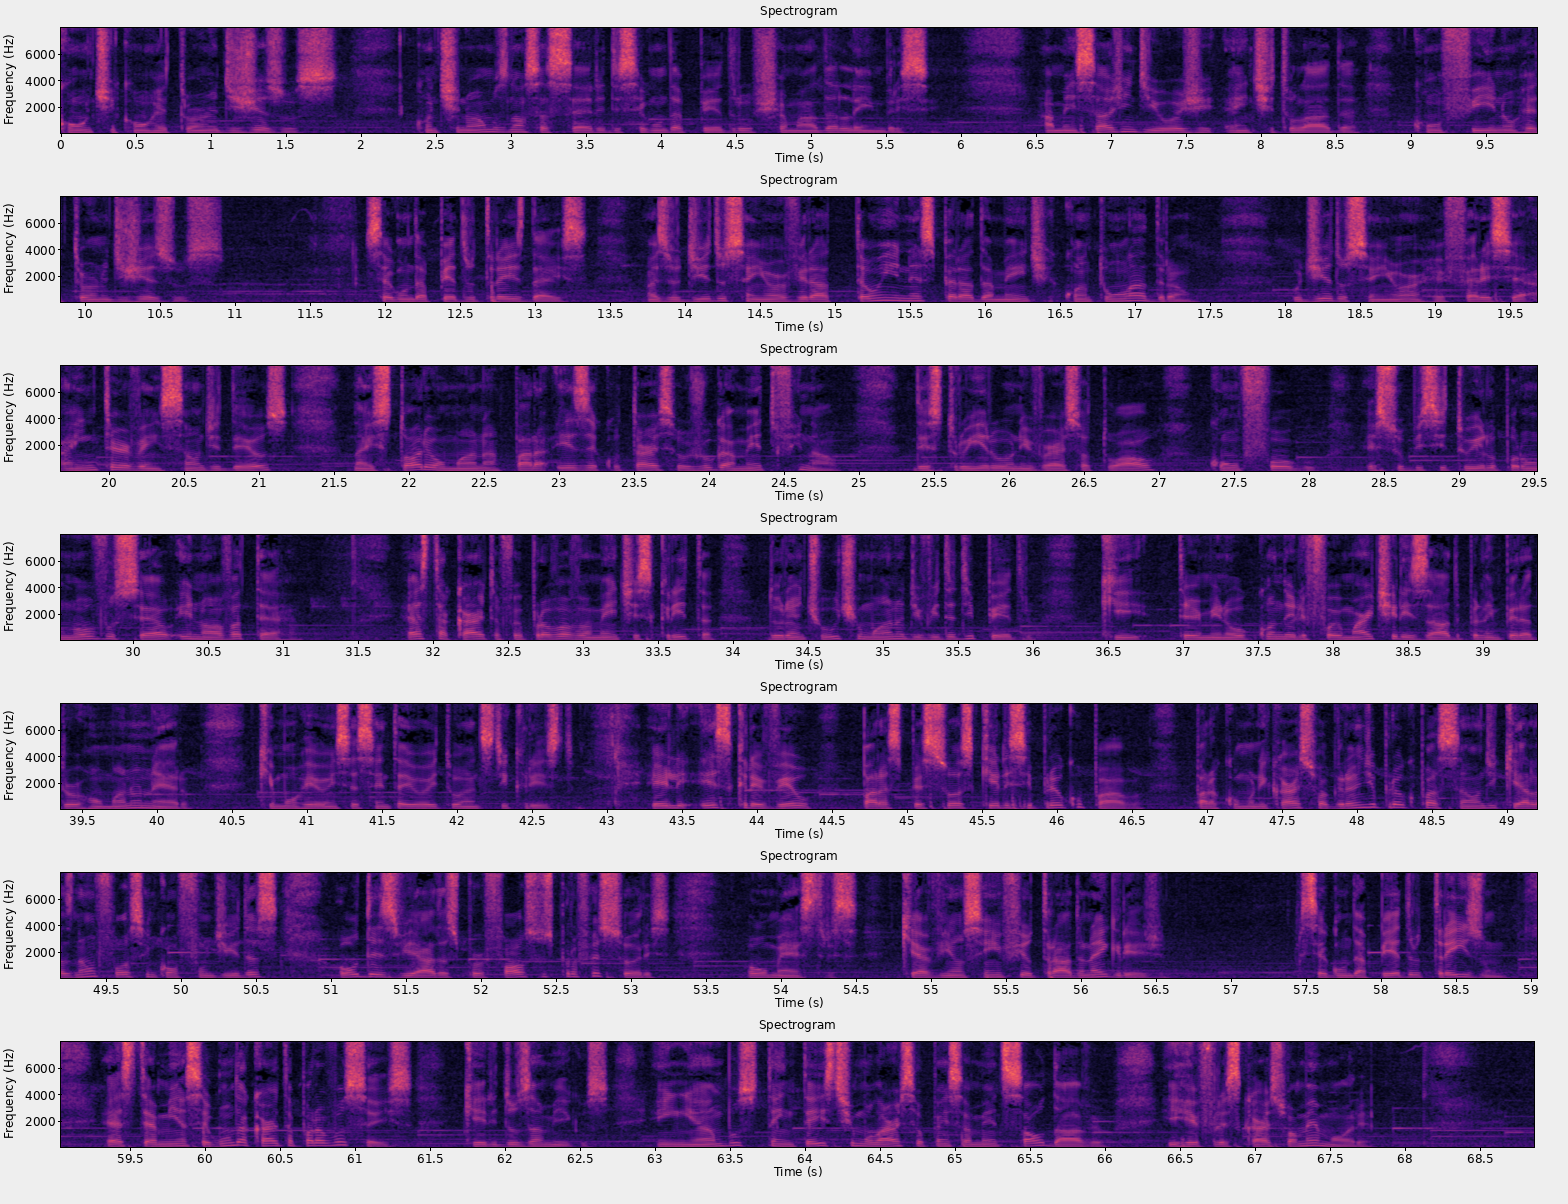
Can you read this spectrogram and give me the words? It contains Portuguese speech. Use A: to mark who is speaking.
A: conte com o retorno de Jesus. Continuamos nossa série de 2 Pedro chamada Lembre-se. A mensagem de hoje é intitulada Confie no retorno de Jesus. 2 Pedro 3,10 Mas o dia do Senhor virá tão inesperadamente quanto um ladrão. O dia do Senhor refere-se à intervenção de Deus na história humana para executar seu julgamento final, destruir o universo atual com fogo e substituí-lo por um novo céu e nova terra. Esta carta foi provavelmente escrita durante o último ano de vida de Pedro, que terminou quando ele foi martirizado pelo imperador romano Nero, que morreu em 68 a.C. Ele escreveu para as pessoas que ele se preocupava, para comunicar sua grande preocupação de que elas não fossem confundidas ou desviadas por falsos professores ou mestres que haviam se infiltrado na igreja. 2 Pedro 3:1. Esta é a minha segunda carta para vocês, queridos amigos. Em ambos tentei estimular seu pensamento saudável e refrescar sua memória.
